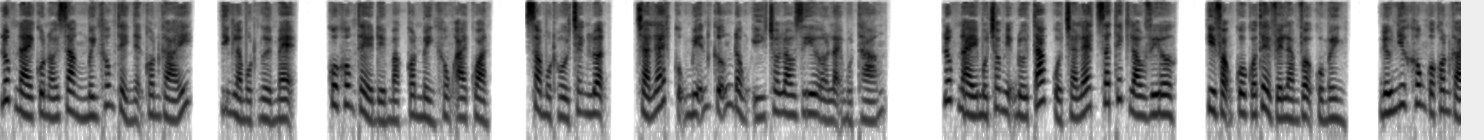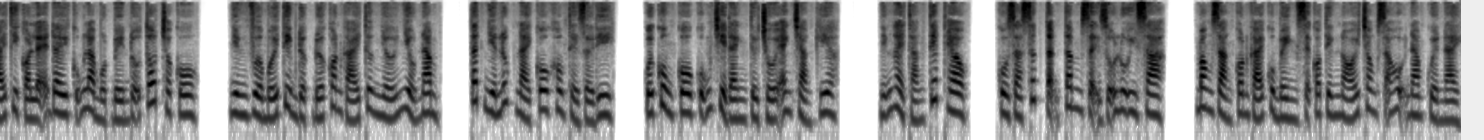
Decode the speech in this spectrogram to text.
Lúc này cô nói rằng mình không thể nhận con gái, nhưng là một người mẹ, cô không thể để mặc con mình không ai quản. Sau một hồi tranh luận, Charles cũng miễn cưỡng đồng ý cho Laurier ở lại một tháng. Lúc này một trong những đối tác của Charles rất thích Laurier, hy vọng cô có thể về làm vợ của mình. Nếu như không có con gái thì có lẽ đây cũng là một bến đỗ tốt cho cô. Nhưng vừa mới tìm được đứa con gái thương nhớ nhiều năm, tất nhiên lúc này cô không thể rời đi. Cuối cùng cô cũng chỉ đành từ chối anh chàng kia. Những ngày tháng tiếp theo, cô ra sức tận tâm dạy dỗ Luisa, mong rằng con gái của mình sẽ có tiếng nói trong xã hội nam quyền này,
